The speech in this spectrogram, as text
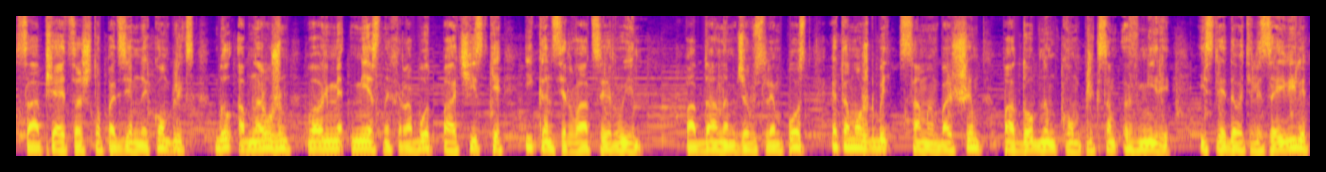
Сообщается, что подземный комплекс был обнаружен во время местных работ по очистке и консервации руин – по данным Jerusalem Post, это может быть самым большим подобным комплексом в мире. Исследователи заявили,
